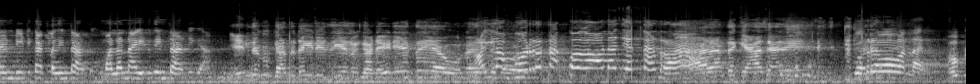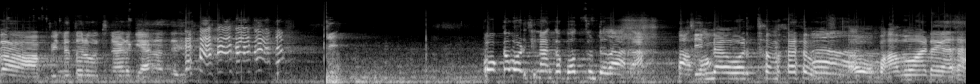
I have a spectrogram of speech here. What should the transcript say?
రెండింటికి అట్లా తింటాడు. మళ్ళా నైట్ తింటాడు ఇక. ఎందుకు? గంత డైట్ ఏంది డైట్ అయితే అయ్యో బొర్ర తక్కువ కావాలని చెప్తాను రా అదంతా గ్యాస్ అది. బొర్ర అన్నారు ఒక పిండితో వచ్చినాడు గ్యాస్ అంతే. కుక్క పొడిచినాక బొత్తుంటుందా రా. చిన్న కొడతాం ఆ. పాపం మాట కదా.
